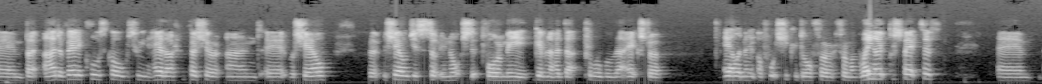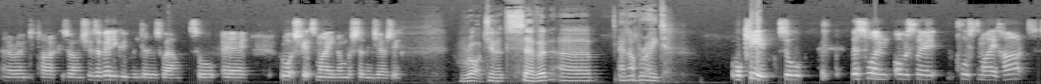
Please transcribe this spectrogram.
Um, but I had a very close call between Heather Fisher and uh, Rochelle. But Rochelle just sort of notched it for me, given I had that probably that extra element of what she could offer from a line-out perspective um, and around the park as well. And she was a very good leader as well. So uh, Roch gets my number seven jersey. Roch in at seven. Uh, and number eight. Okay, so this one obviously close to my heart.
